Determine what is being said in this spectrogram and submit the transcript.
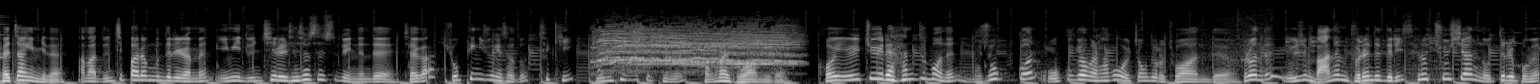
배짱입니다. 아마 눈치 빠른 분들이라면 이미 눈치를 채셨을 수도 있는데 제가 쇼핑 중에서도 특히 빈티지 쇼핑을 정말 좋아합니다. 거의 일주일에 한두 번은 무조건 옷 구경을 하고 올 정도로 좋아하는데요. 그런데 요즘 많은 브랜드들이 새로 출시한 옷들을 보면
